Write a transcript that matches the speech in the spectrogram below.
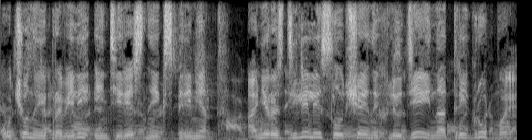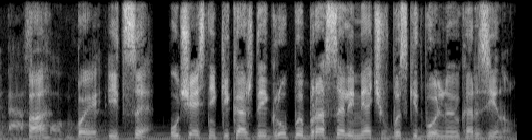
Ученые провели интересный эксперимент. Они разделили случайных людей на три группы — А, Б и С. Участники каждой группы бросали мяч в баскетбольную корзину.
